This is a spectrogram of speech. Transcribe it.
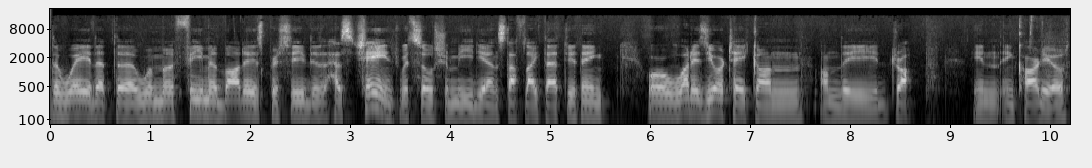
the way that the woman female body is perceived has changed with social media and stuff like that. Do you think, or what is your take on on the drop in in cardio?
